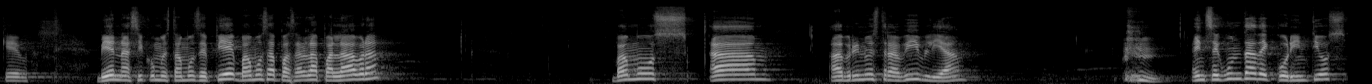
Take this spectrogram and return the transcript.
que, bien, así como estamos de pie, vamos a pasar a la palabra. Vamos a abrir nuestra Biblia en segunda de Corintios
